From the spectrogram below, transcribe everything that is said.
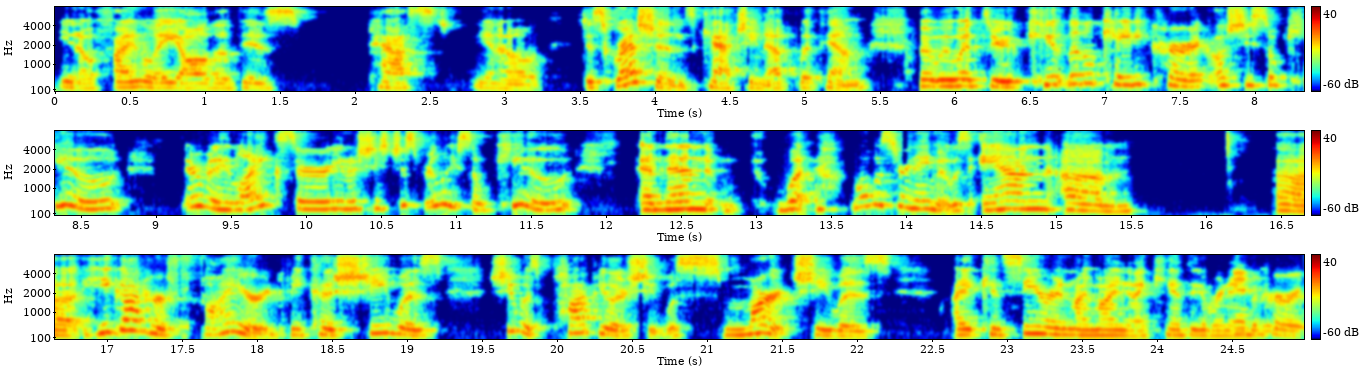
you know, finally all of his past, you know, discretions catching up with him. But we went through cute little Katie Couric. Oh, she's so cute. Everybody likes her. You know, she's just really so cute. And then what what was her name? It was Ann. Um, uh, he got her fired because she was she was popular. She was smart. She was. I can see her in my mind, and I can't think of her name. And her- Curry.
